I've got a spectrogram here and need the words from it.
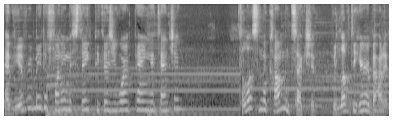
Have you ever made a funny mistake because you weren't paying attention? Tell us in the comment section. We'd love to hear about it.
